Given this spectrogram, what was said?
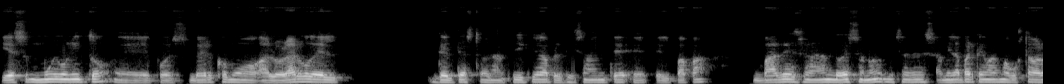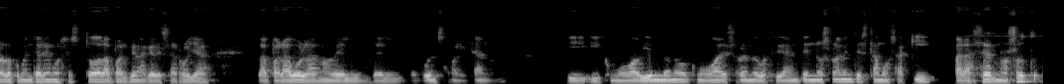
Y es muy bonito eh, pues ver cómo a lo largo del, del texto de la encíclica precisamente el Papa va desgranando eso, ¿no? Muchas veces, a mí la parte que más me ha gustado, ahora lo comentaremos, es toda la parte en la que desarrolla la parábola ¿no? del, del, buen samaritano. ¿no? y, como va viendo, ¿no? Cómo va desarrollando velocidadamente, no solamente estamos aquí para ser nosotros,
